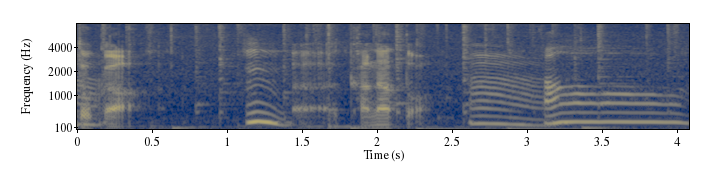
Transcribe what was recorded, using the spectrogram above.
と、か、うん、かなと、うん。うんああ、うん、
